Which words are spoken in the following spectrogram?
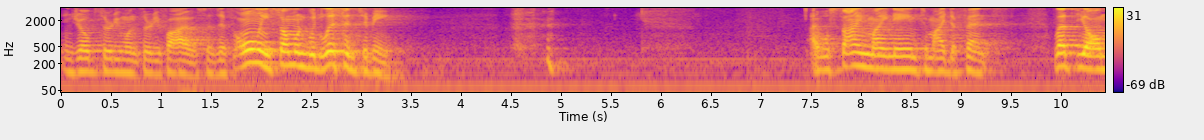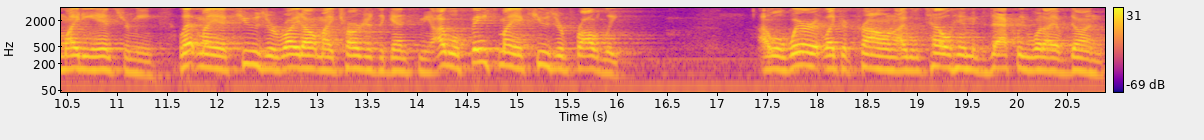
In Job 31, 35, it says, If only someone would listen to me. I will sign my name to my defense. Let the Almighty answer me. Let my accuser write out my charges against me. I will face my accuser proudly. I will wear it like a crown. I will tell him exactly what I have done.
